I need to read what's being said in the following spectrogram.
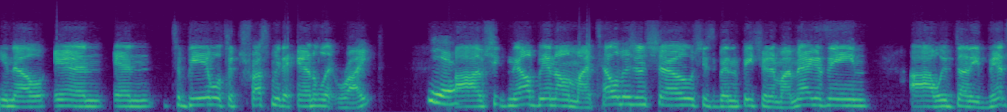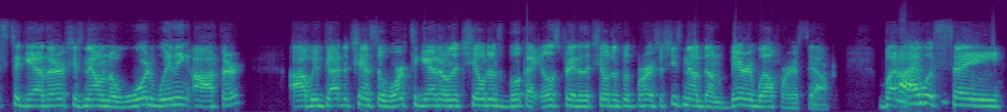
you know, and and to be able to trust me to handle it right. Yeah. Um, she's now been on my television show. She's been featured in my magazine. Uh, we've done events together. She's now an award-winning author. Uh, we've gotten a chance to work together on the children's book. I illustrated the children's book for her, so she's now done very well for herself. But oh. I would say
